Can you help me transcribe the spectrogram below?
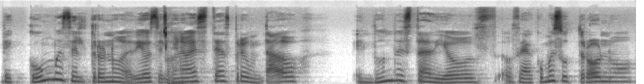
de cómo es el trono de Dios. Si alguna vez te has preguntado, ¿en dónde está Dios? O sea, ¿cómo es su trono?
